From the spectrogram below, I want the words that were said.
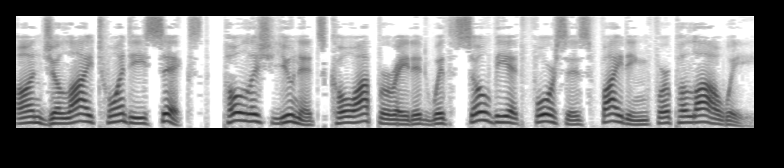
on July 26, Polish units cooperated with Soviet forces fighting for Puławy.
